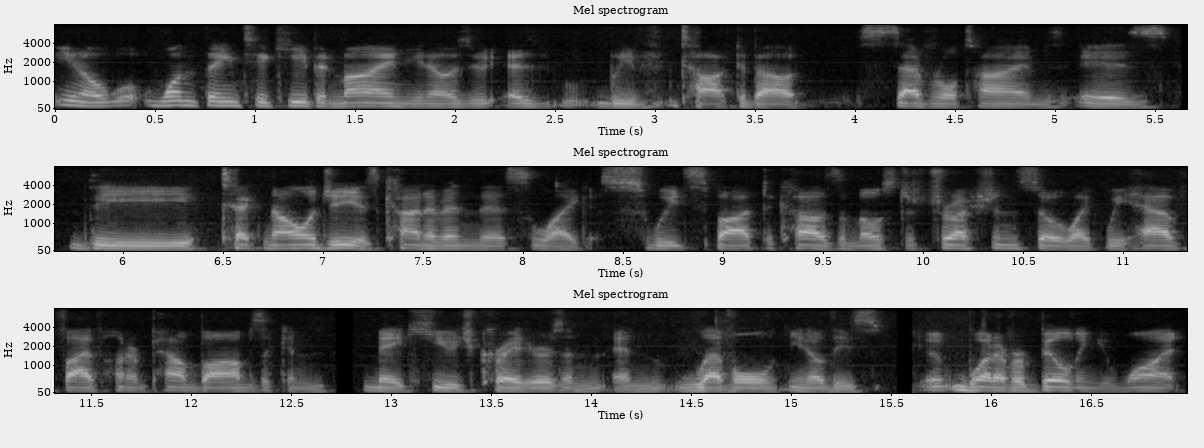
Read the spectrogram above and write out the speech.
you know, one thing to keep in mind, you know, as, as we've talked about several times is the technology is kind of in this like sweet spot to cause the most destruction. So like we have 500 pound bombs that can make huge craters and, and level, you know, these whatever building you want.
